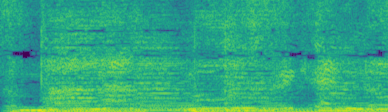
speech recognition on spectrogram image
Semangat musik Indonesia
